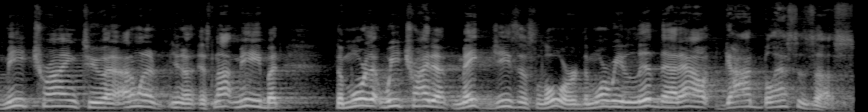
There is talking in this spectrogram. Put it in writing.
me trying to, I don't want to, you know, it's not me, but the more that we try to make Jesus Lord, the more we live that out, God blesses us.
